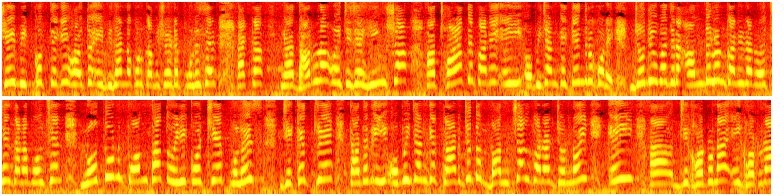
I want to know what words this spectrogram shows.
সেই বিক্ষোভ থেকেই হয়তো এই বিধাননগর কমিশনারেট পুলিশের একটা ধারণা হয়েছে যে হিংসা ছড়াতে পারে এই অভিযানকে কেন্দ্র করে। যদিও বা যারা আন্দোলনকারীরা রয়েছেন, তারা বলছেন নতুন পন্থা তৈরি করছে পুলিশ। যে ক্ষেত্রে তাদের এই অভিযানকে কার্যত বানচাল করার জন্যই এই যে ঘটনা, এই ঘটনা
